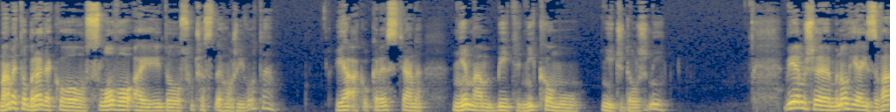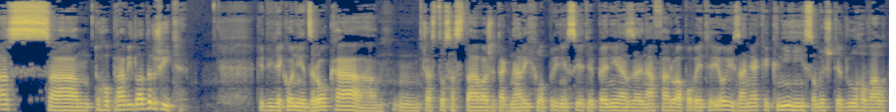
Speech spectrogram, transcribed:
Máme to brať ako slovo aj do súčasného života? Ja ako kresťan nemám byť nikomu nič dlžný? Viem, že mnohí aj z vás sa toho pravidla držíte. Keď ide koniec roka a mm, často sa stáva, že tak narýchlo prinesiete peniaze na faru a poviete, joj, za nejaké knihy som ešte dlhoval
